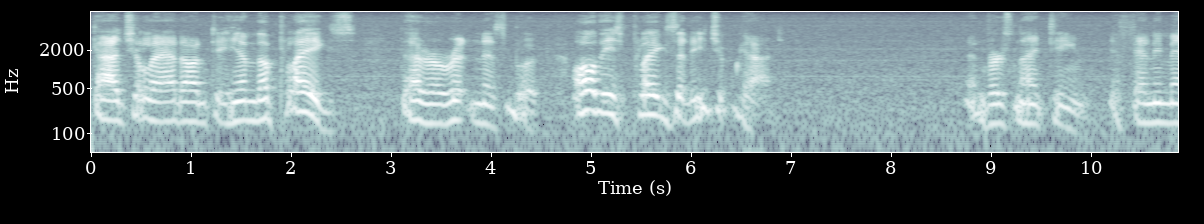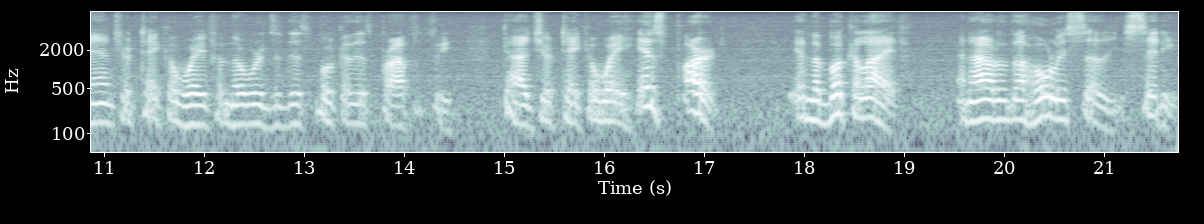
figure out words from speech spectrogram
God shall add unto him the plagues that are written in this book. All these plagues that Egypt got. Verse 19 If any man shall take away from the words of this book of this prophecy, God shall take away his part in the book of life and out of the holy city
